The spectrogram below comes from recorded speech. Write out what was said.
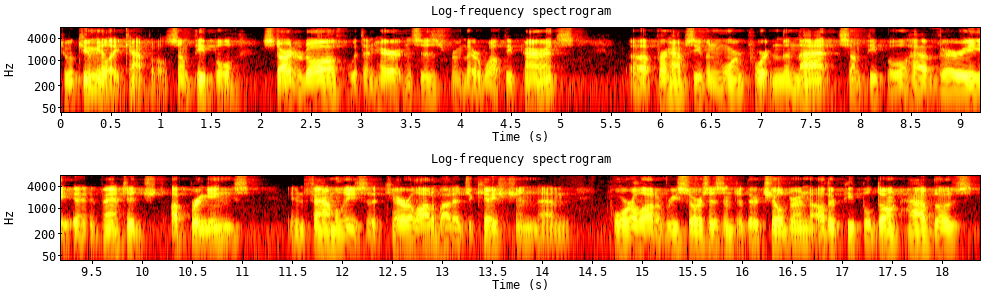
to accumulate capital. Some people started off with inheritances from their wealthy parents. Uh, perhaps even more important than that, some people have very advantaged upbringings in families that care a lot about education and pour a lot of resources into their children. Other people don't have those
